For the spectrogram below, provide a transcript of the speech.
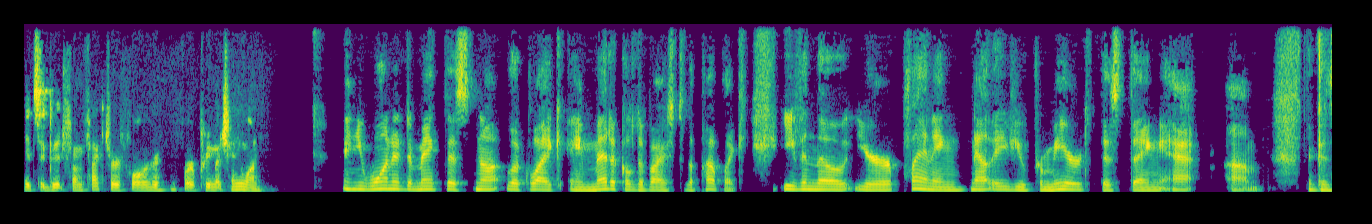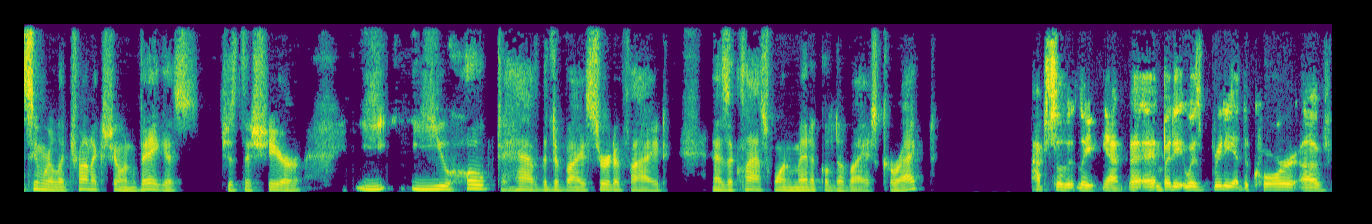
it's a good form factor for for pretty much anyone. And you wanted to make this not look like a medical device to the public, even though you're planning now that you premiered this thing at um, the Consumer Electronics Show in Vegas just this year. Y- you hope to have the device certified as a class one medical device, correct? Absolutely, yeah. But, but it was really at the core of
